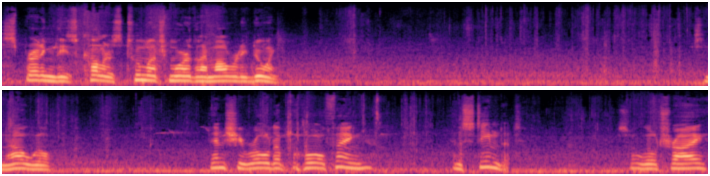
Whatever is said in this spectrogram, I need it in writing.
spreading these colors too much more than I'm already doing. Now we'll, then she rolled up the whole thing and steamed it. So we'll try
